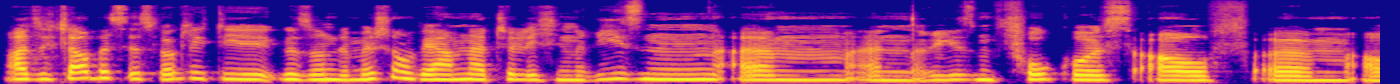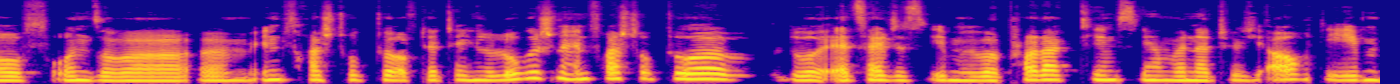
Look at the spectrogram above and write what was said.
Also ich glaube, es ist wirklich die gesunde Mischung. Wir haben natürlich einen riesen, ähm, einen riesen Fokus auf ähm, auf unsere ähm, Infrastruktur, auf der technologischen Infrastruktur. Du erzähltest eben über Product Teams, die haben wir natürlich auch, die eben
